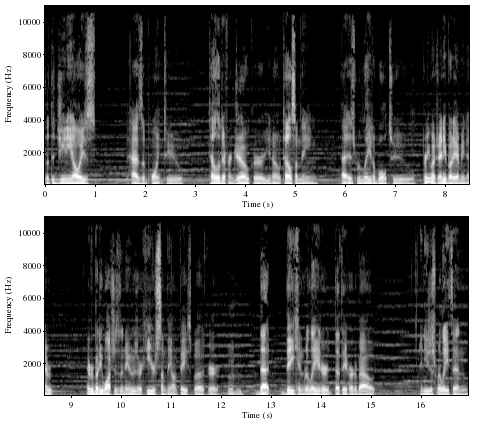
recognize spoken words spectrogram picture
but the genie always has a point to tell a different joke or you know tell something that is relatable to pretty much anybody. I mean, every, everybody watches the news or hears something on Facebook or Mhm. that they can relate or that they heard about, and he just relates it. And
